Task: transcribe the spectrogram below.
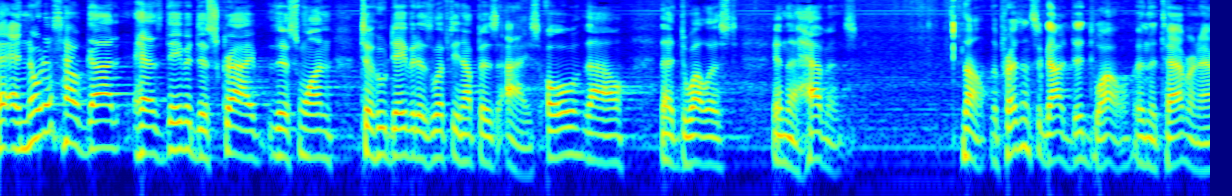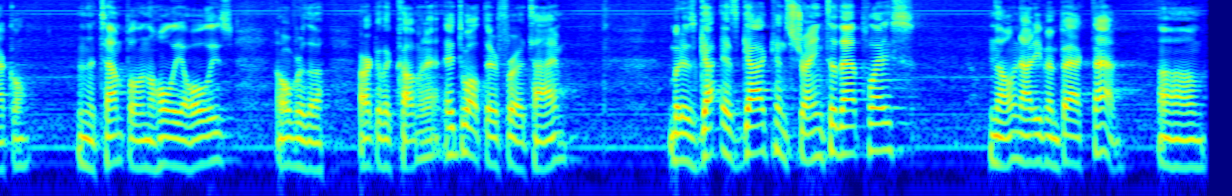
And notice how God has David describe this one to who David is lifting up his eyes. O thou that dwellest in the heavens. Now, the presence of God did dwell in the tabernacle, in the temple, in the Holy of Holies, over the Ark of the Covenant. It dwelt there for a time. But is God, is God constrained to that place? No, not even back then. Um,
